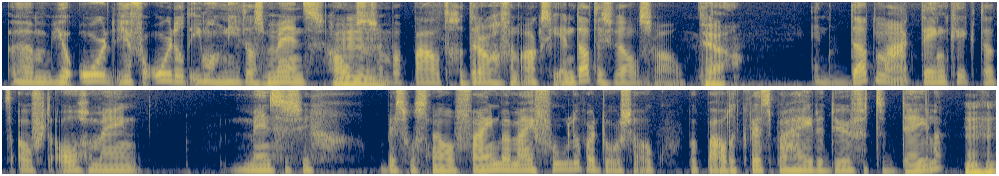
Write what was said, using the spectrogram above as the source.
ehm, je, oor- je veroordeelt iemand niet als mens. Hoogstens een bepaald gedrag of een actie. En dat is wel zo. Ja. En dat maakt, denk ik, dat over het algemeen mensen zich best wel snel fijn bij mij voelen. Waardoor ze ook bepaalde kwetsbaarheden durven te delen. Mhm.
